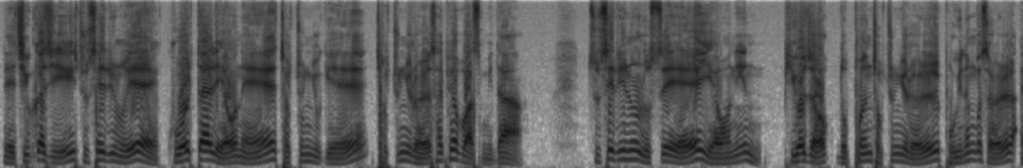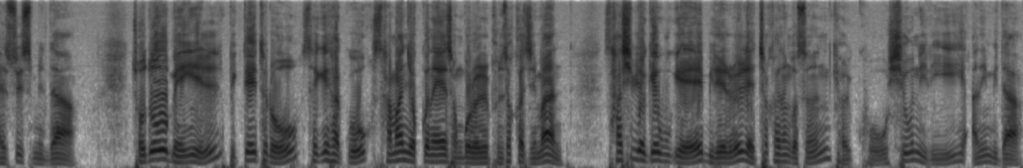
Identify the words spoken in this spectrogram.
네, 지금까지 주세리누의 9월달 예언의 적중률의 적중률을 살펴보았습니다. 주세리누 루스의 예언인 비교적 높은 적중률을 보이는 것을 알 수 있습니다. 저도 매일 빅데이터로 세계 각국 4만여 건의 정보를 분석하지만 40여 개국의 미래를 예측하는 것은 결코 쉬운 일이 아닙니다.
